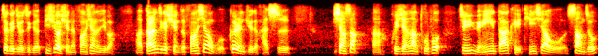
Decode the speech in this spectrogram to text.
这个就这个必须要选择方向的对吧？啊，当然这个选择方向，我个人觉得还是向上啊，会向上突破。至于原因，大家可以听一下我上周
